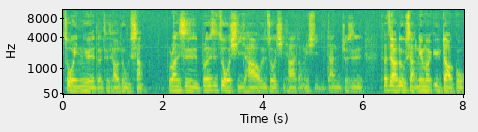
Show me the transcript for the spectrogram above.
做音乐的这条路上，不论是不论是做嘻哈或者做其他东西，但就是在这条路上，你有没有遇到过，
